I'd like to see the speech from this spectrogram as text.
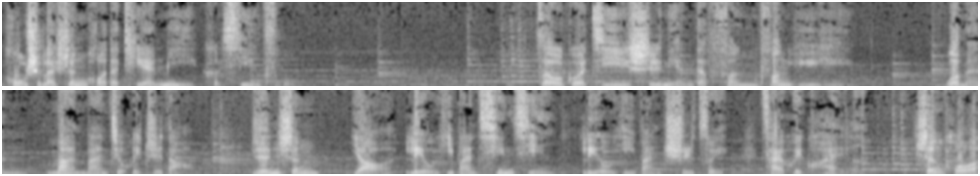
忽视了生活的甜蜜和幸福。走过几十年的风风雨雨，我们慢慢就会知道，人生要留一半清醒，留一半吃醉，才会快乐。生活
